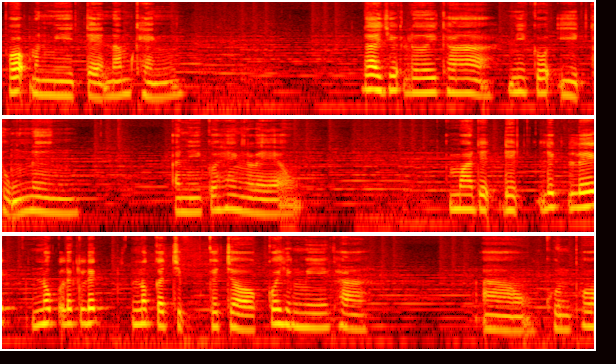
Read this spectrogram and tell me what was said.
เพราะมันมีแต่น้ำแข็ง ได้เยอะเลยค่ะ นี่ก็อีกถุงหนึ่ง อันนี้ก็แห้งแล้ว มาเด็ดเด็ดเล็กๆ นกเล็กๆ นกกระจิบกระจอกก็ยังมีค่ะ อ้าว คุณพ่อ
